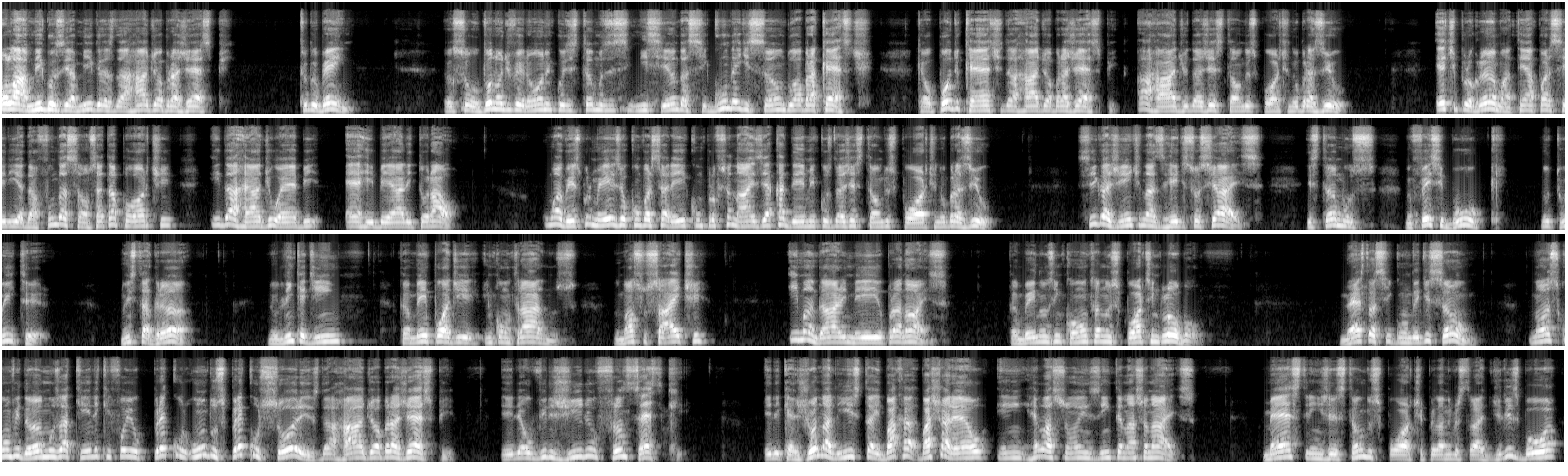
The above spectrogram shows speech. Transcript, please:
Olá, amigos e amigas da Rádio Abragesp. Tudo bem? Eu sou o Donald Verônico e estamos iniciando a segunda edição do Abracast, que é o podcast da Rádio Abragesp, a rádio da gestão do esporte no Brasil. Este programa tem a parceria da Fundação Setaporte e da Rádio Web RBA Litoral. Uma vez por mês eu conversarei com profissionais e acadêmicos da gestão do esporte no Brasil. Siga a gente nas redes sociais. Estamos no Facebook, no Twitter, no Instagram, no LinkedIn. Também pode encontrar-nos no nosso site e mandar e-mail para nós. Também nos encontra no Sporting Global. Nesta segunda edição, nós convidamos aquele que foi um dos precursores da Rádio Abragesp. Ele é o Virgílio Franceschi. Ele que é jornalista e bacharel em Relações Internacionais mestre em Gestão do Esporte pela Universidade de Lisboa,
